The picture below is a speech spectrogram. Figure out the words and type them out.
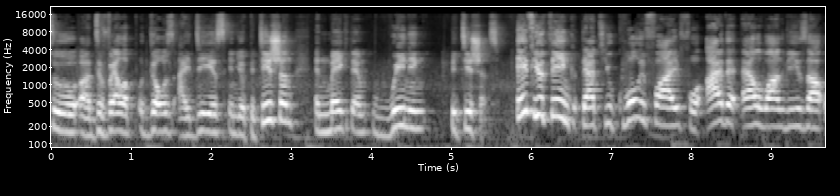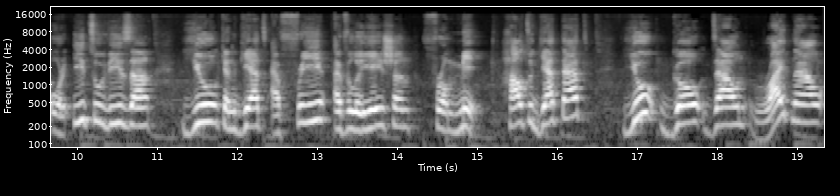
to uh, develop those ideas in your petition and make them winning petitions. If you think that you qualify for either L1 visa or E2 visa, you can get a free evaluation from me. How to get that? You go down right now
